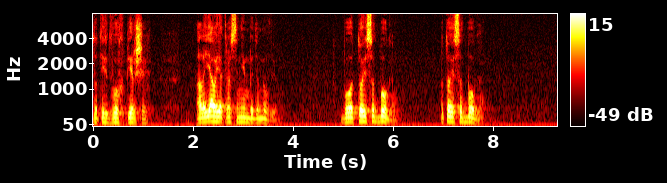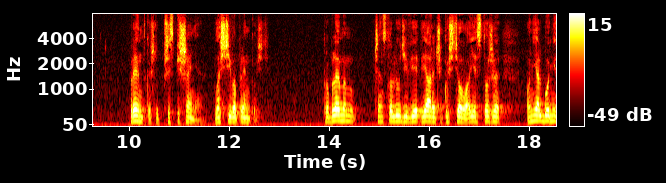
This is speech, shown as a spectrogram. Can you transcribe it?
do tych dwóch pierwszych, ale ja jak o nim będę mówił. Bo to jest od Boga. Bo to jest od Boga. Prędkość lub przyspieszenie, właściwa prędkość. Problemem często ludzi wiary czy Kościoła jest to, że oni albo, nie,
